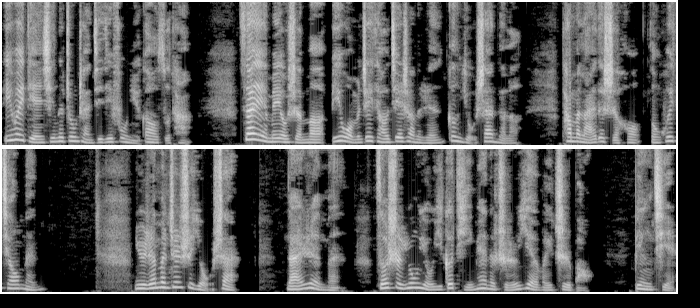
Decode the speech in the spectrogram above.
一位典型的中产阶级妇女告诉他：“再也没有什么比我们这条街上的人更友善的了。他们来的时候总会敲门。女人们真是友善，男人们则是拥有一个体面的职业为至宝，并且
